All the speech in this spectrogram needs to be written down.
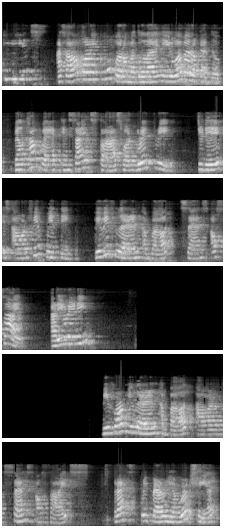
kids. Assalamualaikum warahmatullahi wabarakatuh. Welcome back in science class for grade 3. Today is our fifth meeting. We will learn about sense of sight. Are you ready? Before we learn about our sense of sight, let's prepare your worksheet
